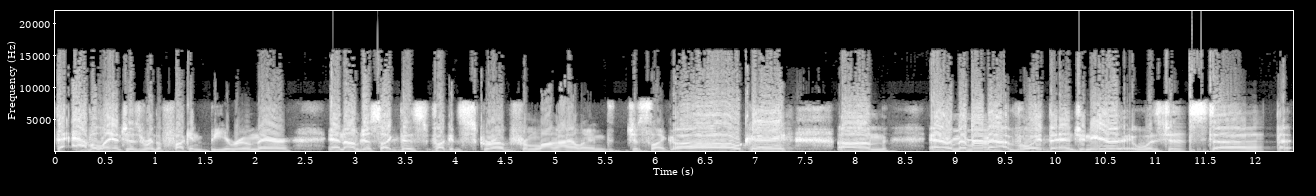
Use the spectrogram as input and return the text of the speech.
the avalanches were in the fucking B room there, and I'm just like this fucking scrub from Long Island, just like, oh, okay. Um, and I remember Matt Voigt, the engineer, was just uh,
